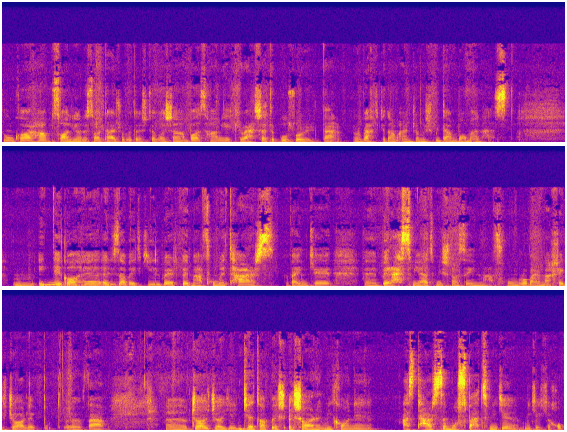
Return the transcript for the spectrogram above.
تو اون کار هم سالیان سال تجربه داشته باشم باز هم یک وحشت بزرگ در وقتی که دارم انجامش میدم با من هست. این نگاه الیزابت گیلبرت به مفهوم ترس و اینکه به رسمیت می‌شناسه این مفهوم رو برای من خیلی جالب بود. و جای جای این کتاب بهش اشاره می‌کنه. از ترس مثبت میگه میگه که خب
